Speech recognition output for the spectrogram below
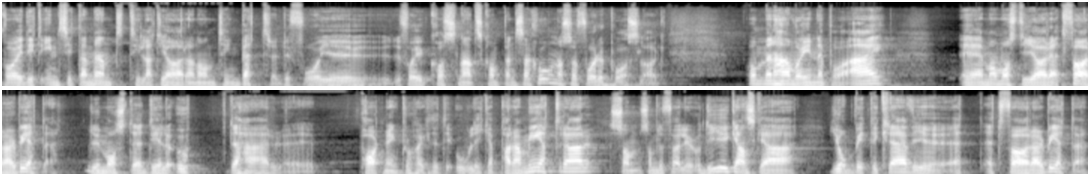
vad är ditt incitament till att göra någonting bättre? Du får ju, du får ju kostnadskompensation och så får du påslag. Och, men han var inne på, nej, eh, man måste göra ett förarbete. Du måste dela upp det här eh, partneringprojektet i olika parametrar som, som du följer. Och det är ju ganska jobbigt, det kräver ju ett, ett förarbete.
